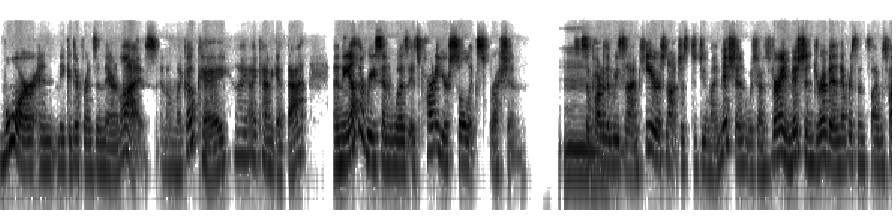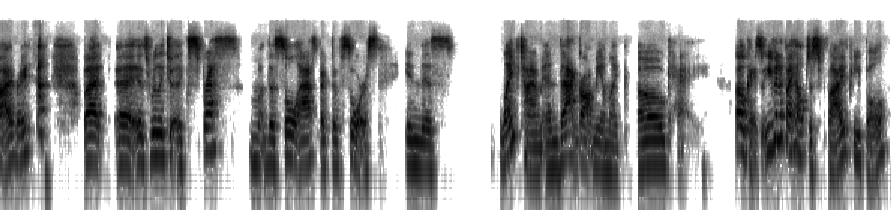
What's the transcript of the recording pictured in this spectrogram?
more and make a difference in their lives. And I'm like, okay, I, I kind of get that. And the other reason was it's part of your soul expression. Mm. So part of the mm. reason I'm here is not just to do my mission, which I was very mission driven ever since I was five, right? but uh, it's really to express the soul aspect of source in this lifetime. And that got me, I'm like, okay. Okay. So even if I help just five people,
